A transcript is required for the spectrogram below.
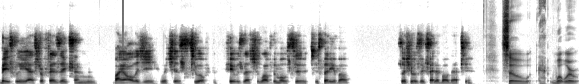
basically astrophysics and biology, which is two of the fields that she loved the most to, to study about. So she was excited about that too. So, what were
